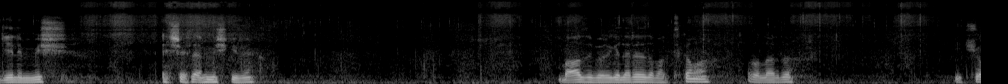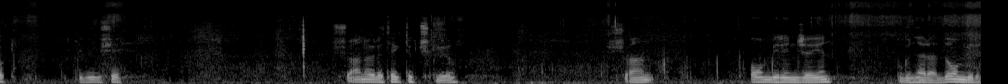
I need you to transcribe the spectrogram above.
gelinmiş, eşelenmiş gibi. Bazı bölgelere de baktık ama oralarda hiç yok gibi bir şey. Şu an öyle tek tük çıkıyor. Şu an 11. ayın bugün herhalde 11'i.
